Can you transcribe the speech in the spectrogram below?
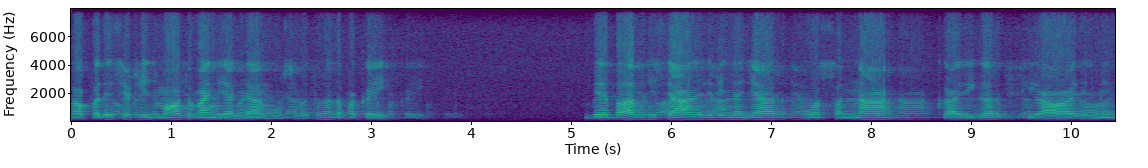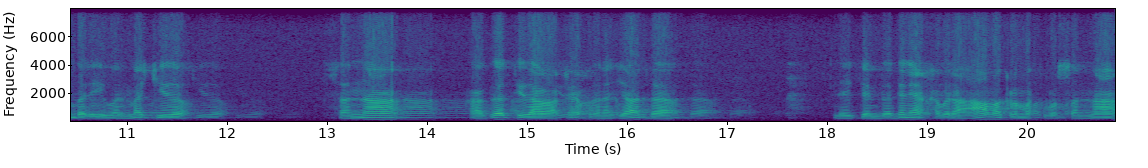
لا په دې خدمات باندې الله مصیبتونه د فقای به باب الاستعانة بالنجار والصناع کاریګر فی عوائد المنبر والمسجد صناع اګر چه دا واقع خو د نجار ده لیکن دده نه خبره عامه کړه مخکې والصناع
